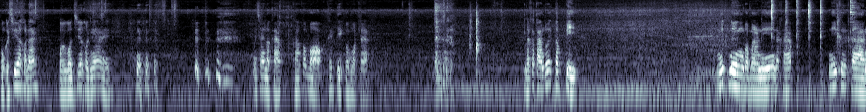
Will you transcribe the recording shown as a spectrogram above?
ผมก็เชื่อเขานะ ผมเป็นคนเชื่อคนง่าย ไม่ใช่หรอกครับ เขาก็บอกเทคนิคมาหมดแล้ว แล้วก็ตามด้วยกะปิ นิดนึงประมาณนี้นะครับ นี่คือการ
